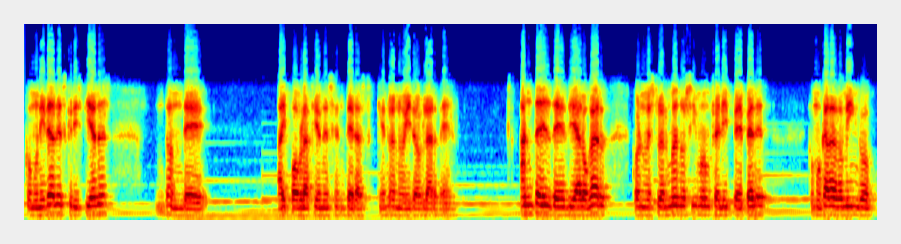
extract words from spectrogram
comunidades cristianas donde hay poblaciones enteras que no han oído hablar de él. Antes de dialogar con nuestro hermano Simón Felipe Pérez, como cada domingo,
